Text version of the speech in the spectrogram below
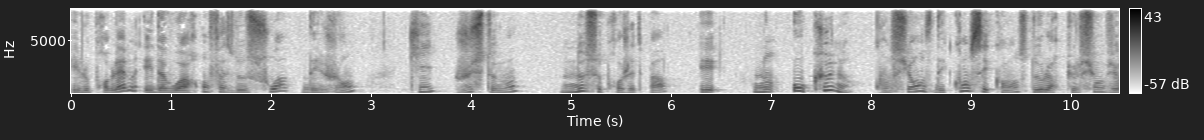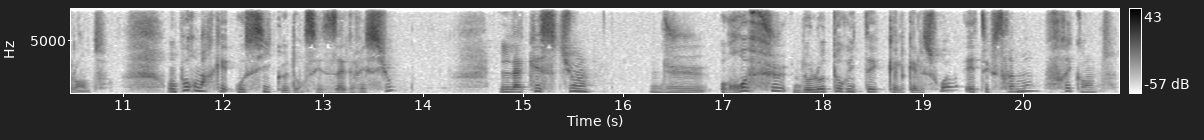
Et le problème est d'avoir en face de soi des gens qui, justement, ne se projettent pas et n'ont aucune conscience des conséquences de leur pulsion violente. On peut remarquer aussi que dans ces agressions, la question du refus de l'autorité, quelle qu'elle soit, est extrêmement fréquente.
